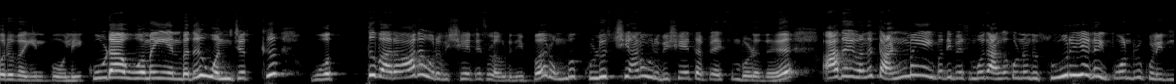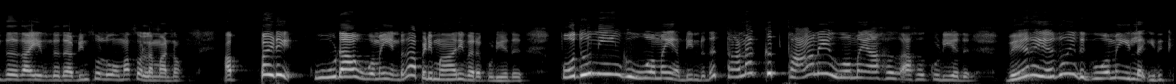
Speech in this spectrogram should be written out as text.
ஒருவையின் போலி. கூடா உவமை என்பது ஒன்றிற்கு ஒத்து வராத ஒரு விஷயத்தை சொல்லக்கூடியது இப்போ ரொம்ப குளிர்ச்சியான ஒரு விஷயத்தை பேசும் பொழுது அதை வந்து தன்மையை பற்றி பேசும்போது அங்கே கொண்டு வந்து சூரியனை போன்று குளிர்ந்ததாக இருந்தது அப்படின்னு சொல்லுவோமா? சொல்ல மாட்டோம். அப் அப்படி கூடா உவமை என்பது அப்படி மாறி வரக்கூடியது. பொது நீங்கு உவமை அப்படின்றது தனக்கு தானே உவமையாக ஆகக்கூடியது. வேற எதுவும் இதுக்கு உவமை இல்லை. இதுக்கு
